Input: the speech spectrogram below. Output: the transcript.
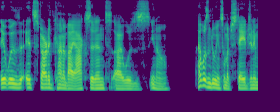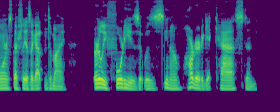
it was it started kind of by accident. I was, you know, I wasn't doing so much stage anymore, especially as I got into my early 40s. It was, you know, harder to get cast and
